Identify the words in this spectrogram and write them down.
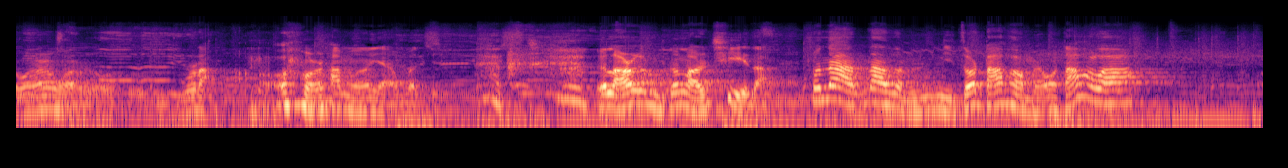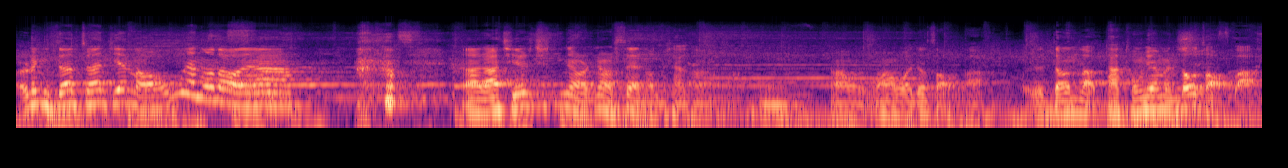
我说我我不知道，我说他们可能也有问题。给老师跟跟老师气的，说那那怎么你昨儿打扫没有？我打扫了。我说你昨昨天几点走？五点多走的呀。啊，然后其实那会儿那会儿四点多不下课了嘛，嗯，然后然后我就走了，我就等老他同学们都走了，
